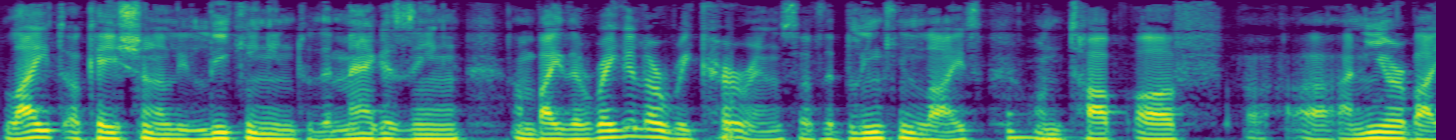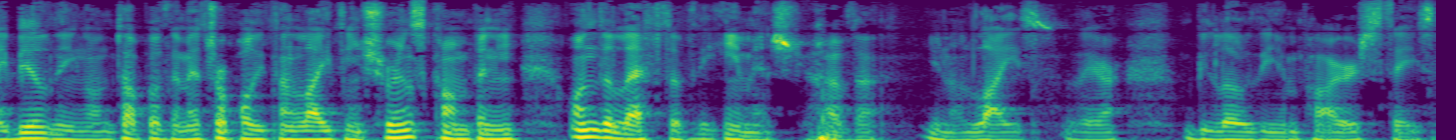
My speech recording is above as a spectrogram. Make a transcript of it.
light occasionally leaking into the magazine, and by the regular recurrence of the blinking light on top of uh, a nearby building, on top of the Metropolitan Life Insurance Company, on the left of the image. You have the you know light there below the Empire State.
